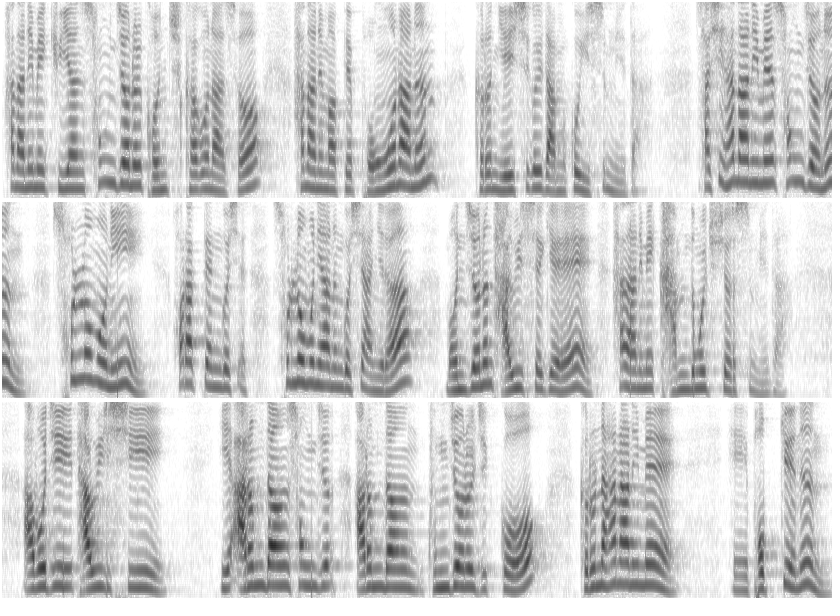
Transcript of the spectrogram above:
하나님의 귀한 성전을 건축하고 나서 하나님 앞에 봉헌하는 그런 예식을 담고 있습니다. 사실 하나님의 성전은 솔로몬이 허락된 것이 솔로몬이 하는 것이 아니라 먼저는 다윗에게 하나님의 감동을 주셨습니다. 아버지 다윗이 이 아름다운 성전, 아름다운 궁전을 짓고 그러나 하나님의 법궤는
